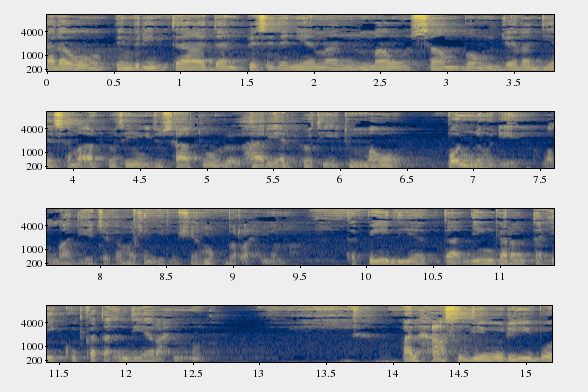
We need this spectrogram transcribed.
kalau pemerintah dan presiden Yaman mau sambung jalan dia sama Al-Houthi itu satu hari Al-Houthi itu mau penuh dia. Wallah dia cakap macam itu Syekh Muqbar rahimahullah. Tapi dia tak dengar tak ikut kata dia rahimahullah. Alhasil di, ribu,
